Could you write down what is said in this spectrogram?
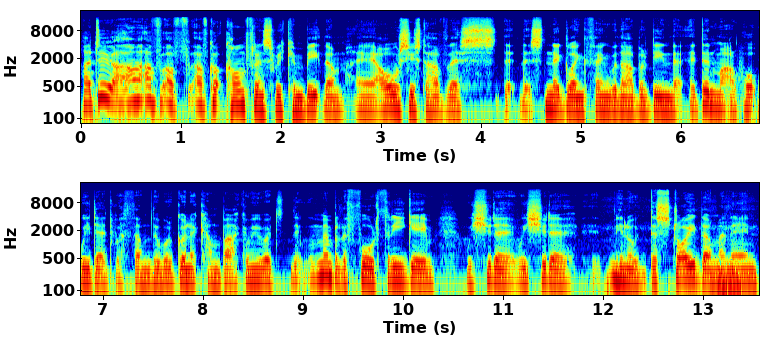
I do. I, I've, I've I've got confidence we can beat them. Uh, I always used to have this this niggling thing with Aberdeen that it didn't matter what we did with them, they were going to come back. I mean, we would, remember the four three game? We should have we should have you know destroyed them, mm-hmm. and then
